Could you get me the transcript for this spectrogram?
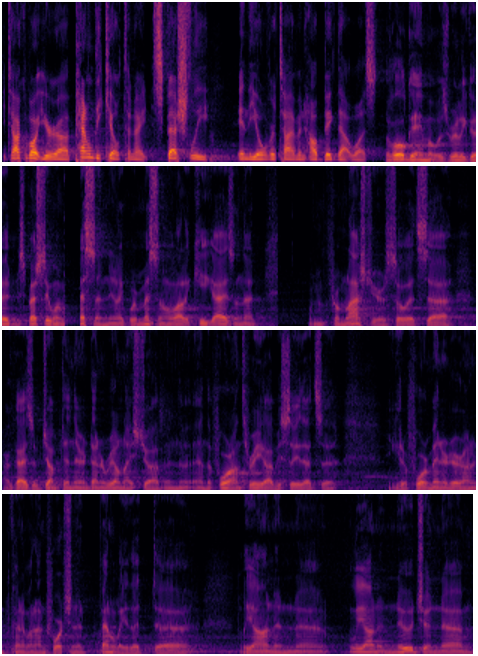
You talk about your uh, penalty kill tonight, especially in the overtime, and how big that was. The whole game it was really good, especially when we're missing. You know, like we're missing a lot of key guys on that from, from last year. So it's uh, our guys have jumped in there and done a real nice job. And the, and the four on three, obviously, that's a you get a four minuter on kind of an unfortunate penalty that uh, Leon and uh, Leon and Nuge and um,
